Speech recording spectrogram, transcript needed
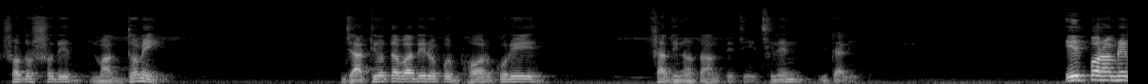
সদস্যদের মাধ্যমেই জাতীয়তাবাদের ওপর ভর করে স্বাধীনতা আনতে চেয়েছিলেন ইতালি। এরপর আমরা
